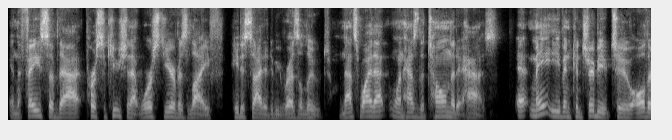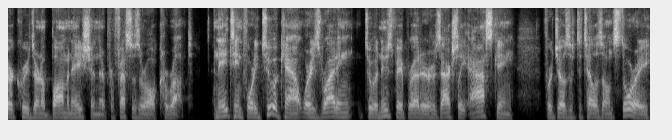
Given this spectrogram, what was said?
In the face of that persecution, that worst year of his life, he decided to be resolute. And that's why that one has the tone that it has. It may even contribute to all their creeds are an abomination, their professors are all corrupt. In the 1842 account, where he's writing to a newspaper editor who's actually asking for Joseph to tell his own story,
